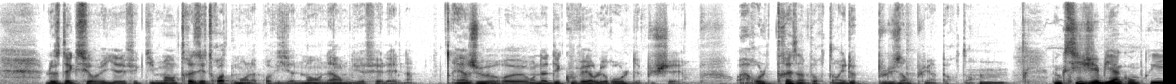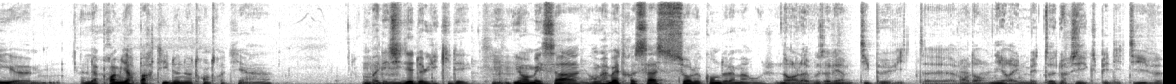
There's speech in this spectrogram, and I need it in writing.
Le SDEC surveillait effectivement très étroitement l'approvisionnement en armes du FLN. Et un jour, euh, on a découvert le rôle de Pucher. Un rôle très important et de plus en plus important. Donc si j'ai bien compris euh, la première partie de notre entretien, hein, on Mhm. va décider de le liquider. Et on met ça, on va mettre ça sur le compte de la main rouge. Non, là, vous allez un petit peu vite. Euh, avant d'en venir à une méthode aussi expéditive,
